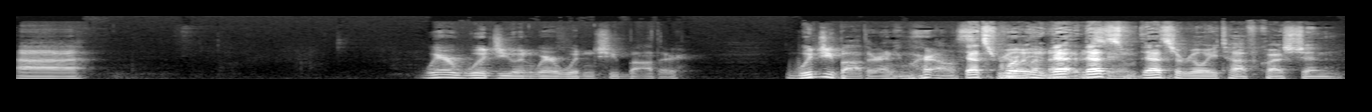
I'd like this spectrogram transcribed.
Uh, where would you and where wouldn't you bother? Would you bother anywhere else? That's really Portland, I that, that's assume. that's a really tough question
